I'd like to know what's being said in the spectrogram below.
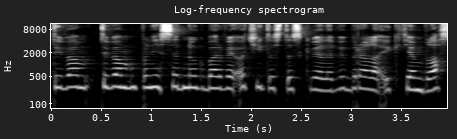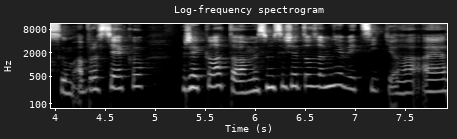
ty vám, ty vám úplně sednou k barvě očí, to jste skvěle vybrala i k těm vlasům a prostě jako řekla to a myslím si, že to ze mě vycítila a já,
